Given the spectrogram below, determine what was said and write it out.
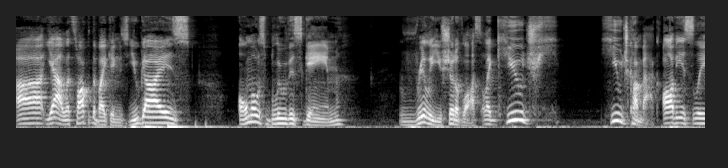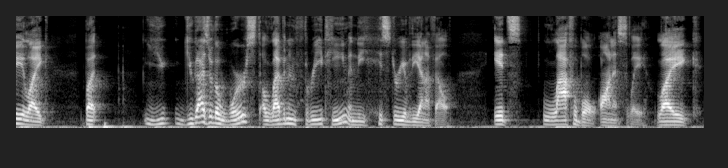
uh yeah, let's talk with the Vikings. You guys almost blew this game. Really, you should have lost. Like huge, huge comeback. Obviously, like, but you you guys are the worst 11 and 3 team in the history of the NFL. It's laughable, honestly. Like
